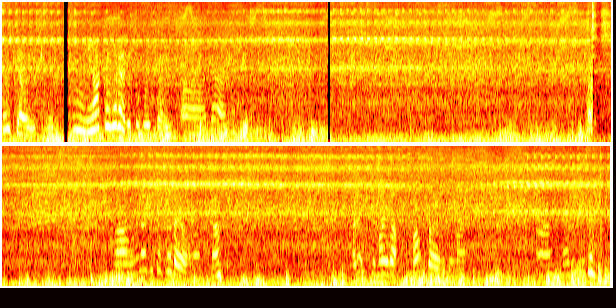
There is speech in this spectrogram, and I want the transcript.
吹いちゃうんですね200ぐらいで届いちゃうああじゃああ同じとこ。だよあれ手前だバンカーより手前あ左に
